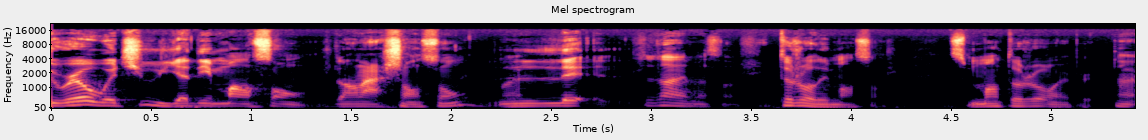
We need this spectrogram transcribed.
be real with you, il y a des mensonges dans la chanson. Le- dans les mensonges. toujours des mensonges. Tu mens toujours un peu. Ouais.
